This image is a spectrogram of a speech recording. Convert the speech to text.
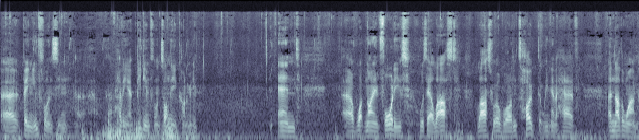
uh, being influencing, uh, having a big influence on the economy. And uh, what 1940s was our last last World War. Let's hope that we never have another one.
